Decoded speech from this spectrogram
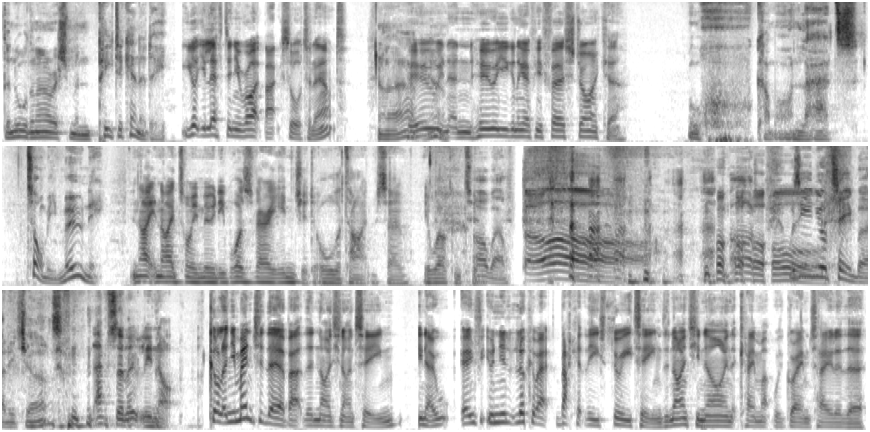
the Northern Irishman, Peter Kennedy. You got your left and your right back sorted out. Ah, who yeah. and, and who are you going to go for your first striker? Oh, come on, lads. Tommy Mooney. 99 Tommy Mooney was very injured all the time, so you're welcome to. Oh, well. Oh, Was he in your team by any chance? Absolutely not. Colin, you mentioned there about the 99 team. You know, if, when you look at, back at these three teams, the 99 that came up with Graham Taylor, the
